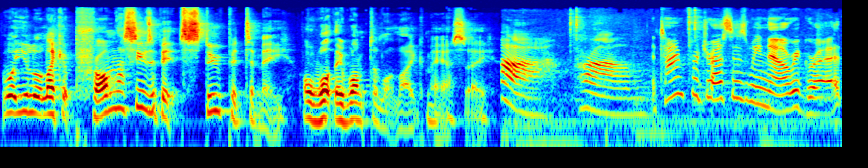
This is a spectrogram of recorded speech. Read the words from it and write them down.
what you look like at prom? That seems a bit stupid to me. Or what they want to look like, may I say. Ah, prom. A time for dresses we now regret.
